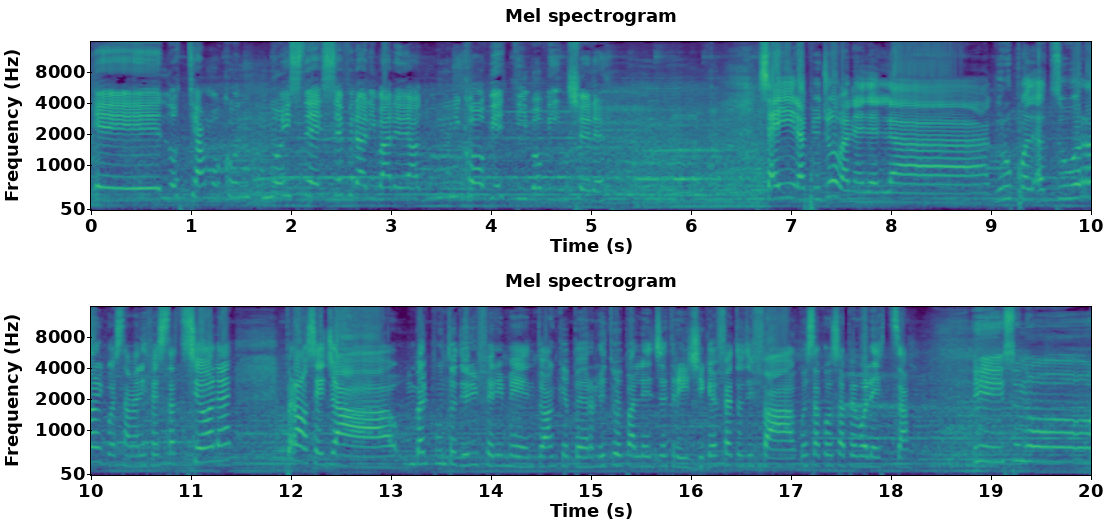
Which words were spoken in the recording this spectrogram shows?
e lottiamo con noi stesse per arrivare ad un unico obiettivo, vincere. Sei la più giovane del gruppo azzurro in questa manifestazione, però sei già un bel punto di riferimento anche per le tue palleggiatrici. Che effetto ti fa questa consapevolezza? E sono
